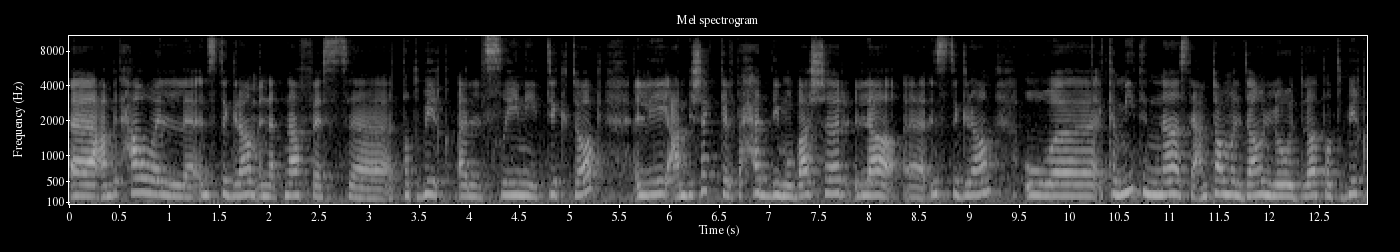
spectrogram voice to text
آه عم بتحاول إنستغرام إنها تنافس آه التطبيق الصيني تيك توك اللي عم بشكل تحدي مباشر لانستغرام وكمية الناس اللي عم تعمل download لتطبيق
